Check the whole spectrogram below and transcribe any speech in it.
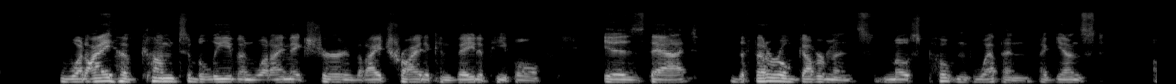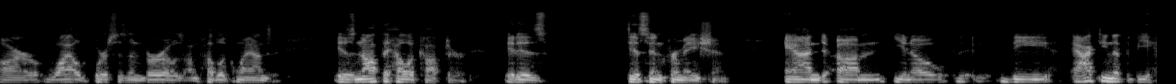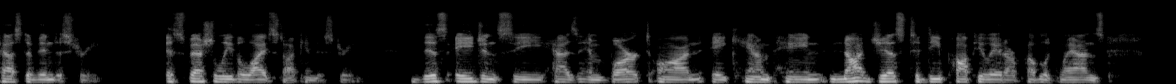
what I have come to believe and what I make sure that I try to convey to people is that the federal government's most potent weapon against our wild horses and burros on public lands is not the helicopter, it is disinformation. And, um, you know, the acting at the behest of industry, especially the livestock industry, this agency has embarked on a campaign not just to depopulate our public lands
